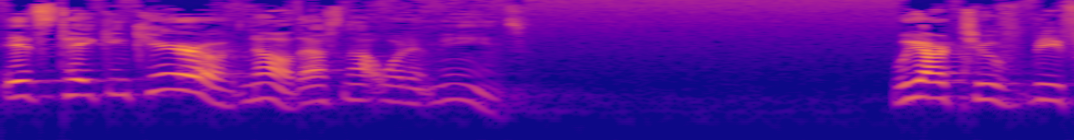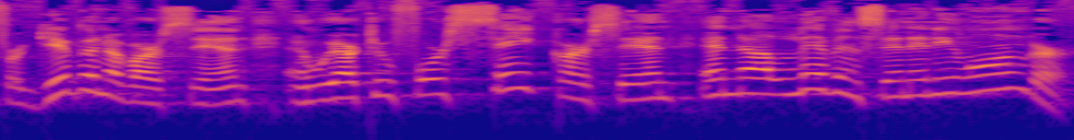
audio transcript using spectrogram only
it's taken care of. No, that's not what it means. We are to be forgiven of our sin, and we are to forsake our sin and not live in sin any longer.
